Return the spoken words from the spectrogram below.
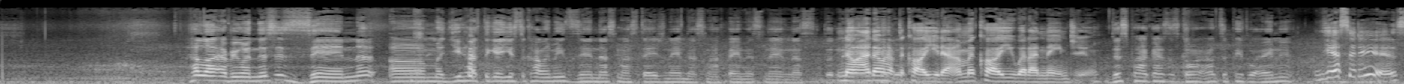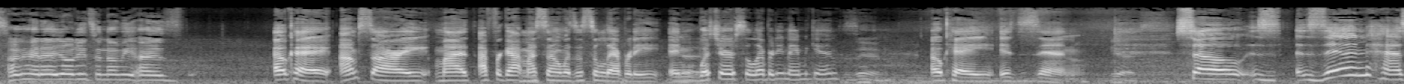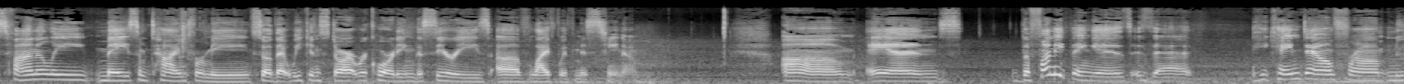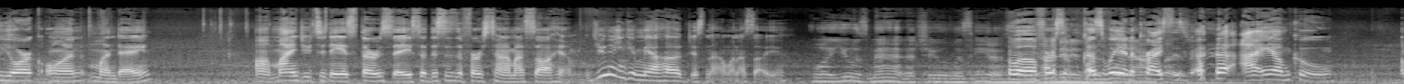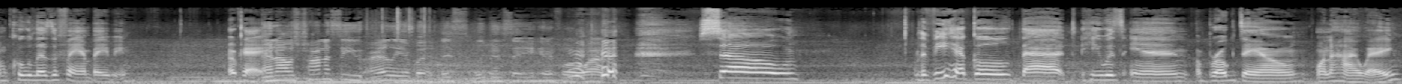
Hello, everyone. This is Zen. Um, you have to get used to calling me Zen. That's my stage name. That's my famous name. That's the name No, I don't have to call you that. I'm gonna call you what I named you. This podcast is going out to people, ain't it? Yes, it is. Okay, they don't need to know me as. Okay, I'm sorry. My I forgot my son was a celebrity. And Yes. what's your celebrity name again? Zen. Okay, it's Zen. Yes. So Zen has finally made some time for me so that we can start recording the series of Life with Miss Tina. Um, and the funny thing is, is that he came down from New York on Monday. Uh, mind you, today is Thursday, so this is the first time I saw him. You didn't give me a hug just now when I saw you. Well, you was mad that you was here. so Well, first, because we're in a crisis. I am cool. I'm cool as a fan, baby. Okay. And I was trying to see you earlier, but this we've been sitting here for a while. So, the vehicle that he was in broke down on a highway.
